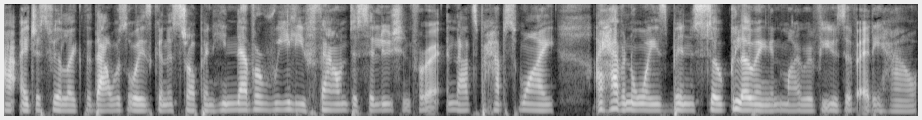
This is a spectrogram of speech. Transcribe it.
I, I just feel like that that was always going to stop, and he never really found a solution for it. And that's perhaps why I haven't always been so glowing in my reviews of Eddie Howe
